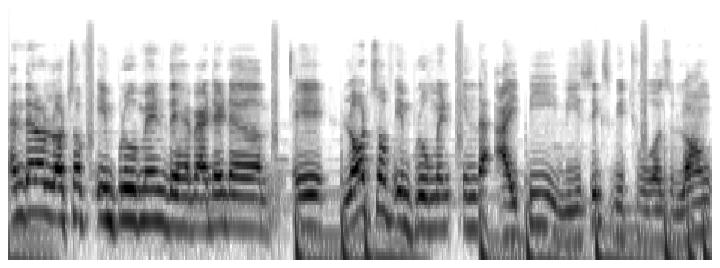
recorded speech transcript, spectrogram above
And there are lots of improvement. They have added uh, a lots of improvement in the IPv6, which was long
